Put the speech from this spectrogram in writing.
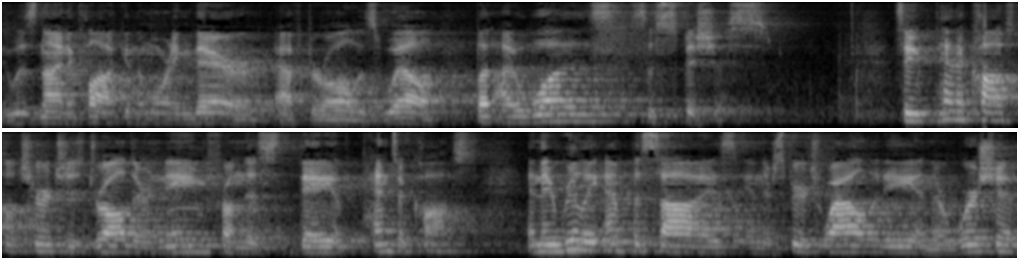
It was nine o'clock in the morning there, after all, as well. But I was suspicious. See, Pentecostal churches draw their name from this day of Pentecost. And they really emphasize in their spirituality and their worship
